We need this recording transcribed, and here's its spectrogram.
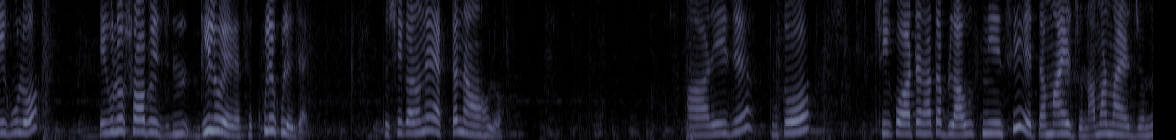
এইগুলো, এগুলো সব ঢিল হয়ে গেছে, খুলে খুলে যায়। তো সে কারণে একটা নেওয়া হলো। আর এই যে দুটো থ্রি কোয়ার্টার হাতা ব্লাউজ নিয়েছি, এটা মায়ের জন্য, আমার মায়ের জন্য।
